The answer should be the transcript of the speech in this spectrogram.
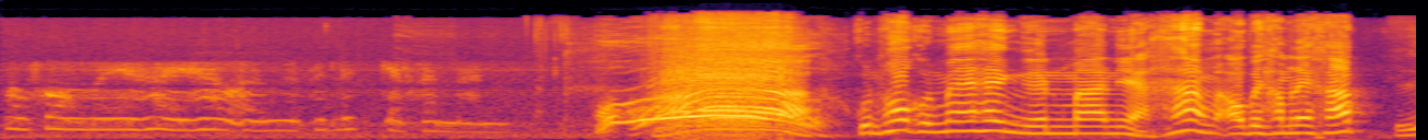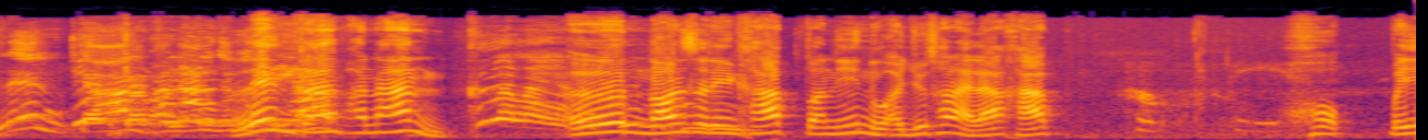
พ่อพ่อไม่ให้ห้ามเอาเงินไปเล่นการพนัน อ่าคุณพ่อคุณแม่ให้เงินมาเนี่ยห้ามเอาไปทำอะไรครับ เล่นการพนันกันเล่นสิคการบพนันคืออะไรอะเออน้องนิสรินทร์ครับ ตอนนี้หนูอายุเท่าไหร่แล้วครับหกปี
